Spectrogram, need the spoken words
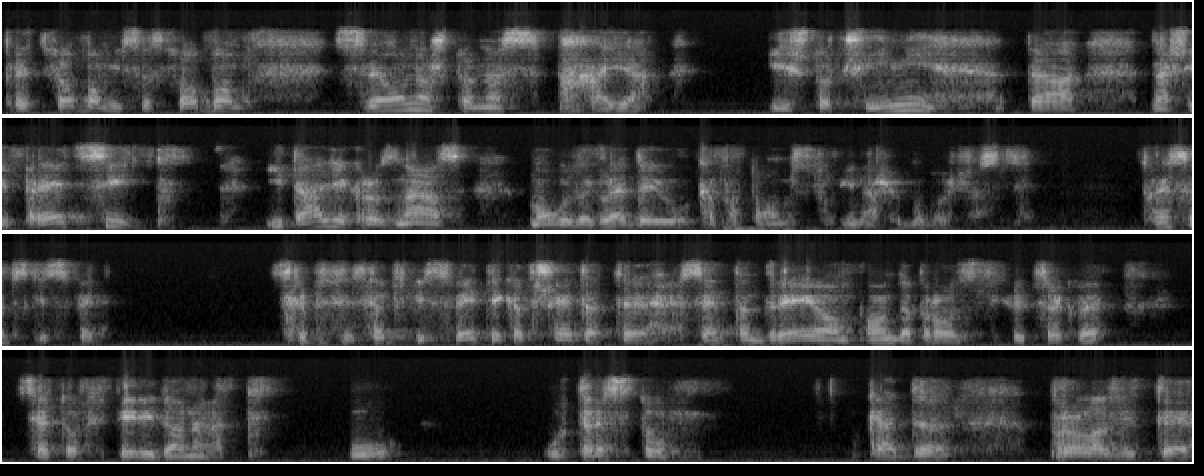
pred sobom i sa sobom sve ono što nas spaja i što čini da naši preci i dalje kroz nas mogu da gledaju ka potomstvu i našoj budućnosti. To je srpski svet. Srpski, srpski svet je kad šetate Sent Andrejom, pa onda prolazite kred crkve Svetog Spiridona u, u Trstu, kad eh, prolazite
